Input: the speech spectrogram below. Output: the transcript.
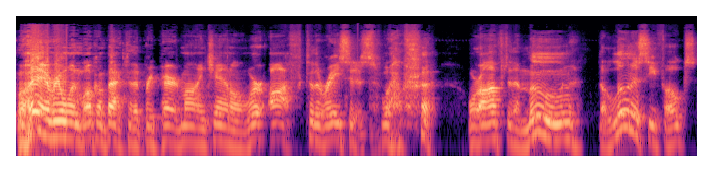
Well, hey everyone, welcome back to the Prepared Mind channel. We're off to the races. Well, we're off to the moon, the lunacy, folks,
